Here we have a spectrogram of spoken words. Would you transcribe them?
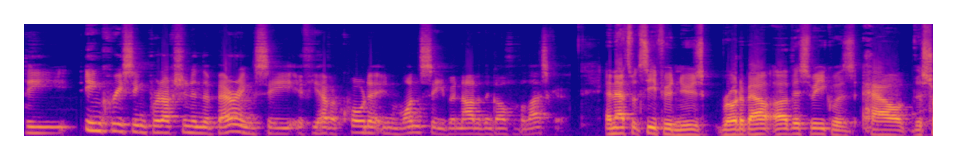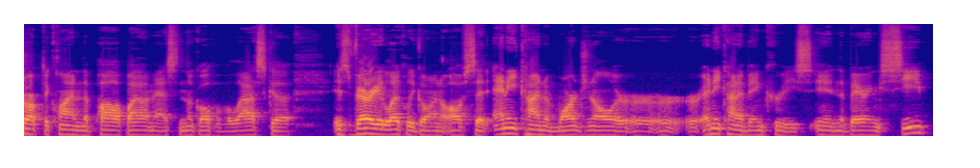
the increasing production in the Bering Sea if you have a quota in one sea but not in the Gulf of Alaska? And that's what Seafood News wrote about uh, this week was how the sharp decline in the pollock biomass in the Gulf of Alaska is very likely going to offset any kind of marginal or, or, or any kind of increase in the Bering Sea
